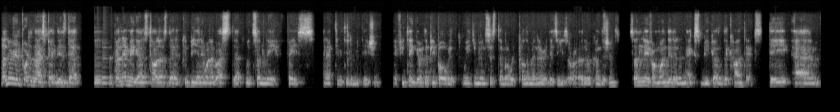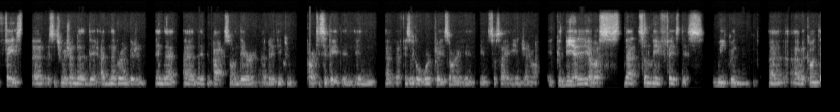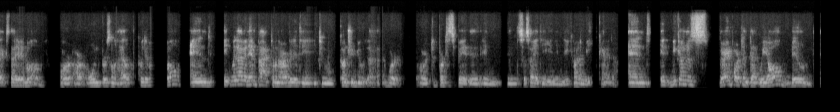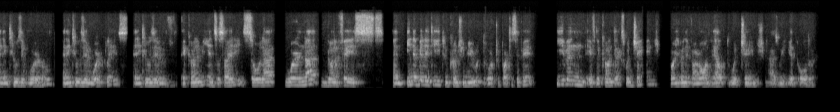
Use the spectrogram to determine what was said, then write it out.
Another important aspect is that the pandemic has taught us that it could be any one of us that would suddenly face an activity limitation. If you think of the people with weak immune system or with pulmonary disease or other conditions, suddenly from one day to the next, because of the context, they um, faced a, situation that they had never envisioned and that had impacts on their ability to participate in, in a, a physical workplace or in, in society in general. It could be any of us that suddenly face this. We could uh, have a context that evolved or our own personal health could evolve and it would have an impact on our ability to contribute at work or to participate in, in, in society and in the economy Canada. And it becomes very important that we all build an inclusive world, an inclusive workplace, an inclusive economy and society so that we're not going to face an inability to contribute or to participate, even if the context would change or even if our own health would change as we get older.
